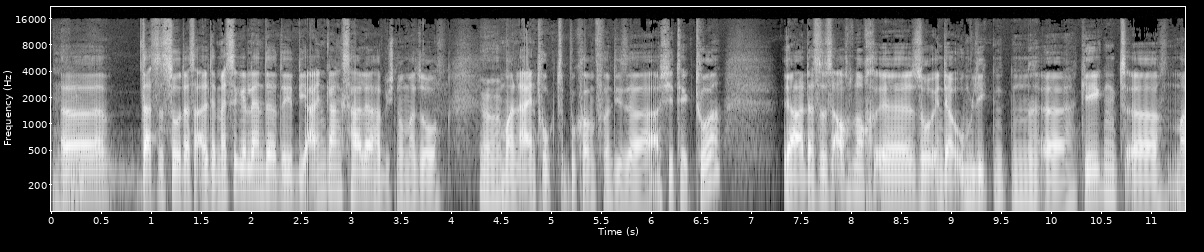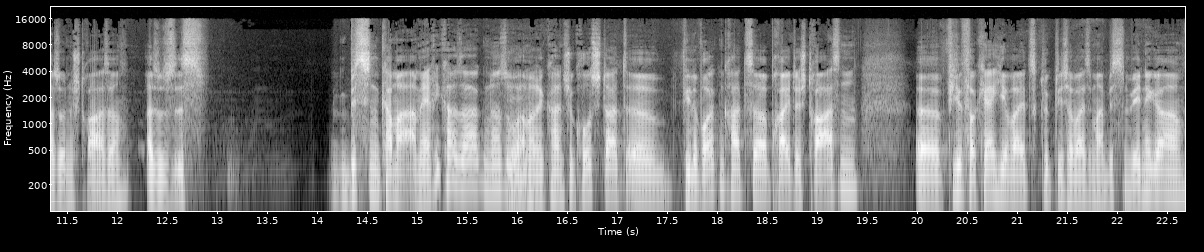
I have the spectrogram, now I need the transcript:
Mhm. Äh, das ist so das alte Messegelände, die, die Eingangshalle. Habe ich nur mal so, Ja. um mal einen Eindruck zu bekommen von dieser Architektur. Ja, das ist auch noch äh, so in der umliegenden äh, Gegend, äh, mal so eine Straße. Also es ist ein bisschen kann man Amerika sagen, ne? so Mhm. amerikanische Großstadt, äh, viele Wolkenkratzer, breite Straßen, äh, viel Verkehr. Hier war jetzt glücklicherweise mal ein bisschen weniger.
